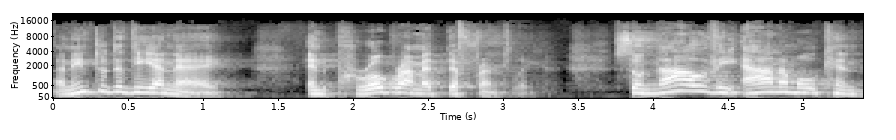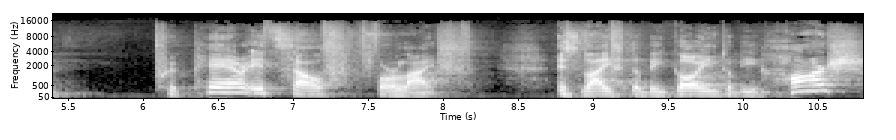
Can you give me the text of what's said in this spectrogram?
and into the DNA and program it differently. So now the animal can prepare itself for life. Is life to be going to be harsh?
